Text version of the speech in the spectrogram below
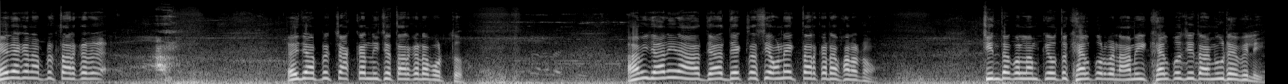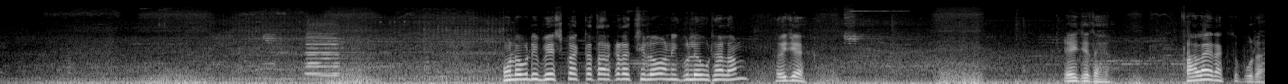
এই দেখেন আপনার তার কাটা এই যে আপনার চাক্কার নিচে তারকাটা পড়তো। আমি জানি না, যা দেখতেছি অনেক তারকাটা ফালানো। চিন্তা করলাম কেউ তো খেয়াল করবে না, আমি খেয়াল করছি তো আমি উঠে ফেলি। মোটামুটি বেশ কয়েকটা তার কাটা ছিল, অনেকগুলো উঠালাম। ওই যে, এই যে দেখেন, ফালায় রাখছে পুরা।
